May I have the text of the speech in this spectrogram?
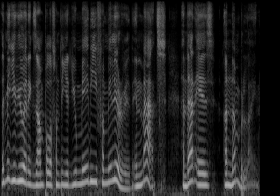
let me give you an example of something that you may be familiar with in maths, and that is a number line.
